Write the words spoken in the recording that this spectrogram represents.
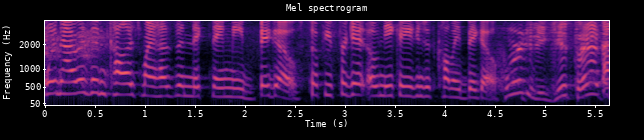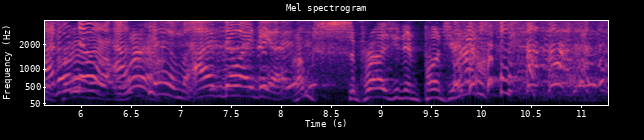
When I was in college, my husband nicknamed me Big O. So if you forget Oneka, you can just call me Big O. Where did he get that? I don't know. Ask loud. him. I have no idea. I'm surprised you didn't punch him out.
